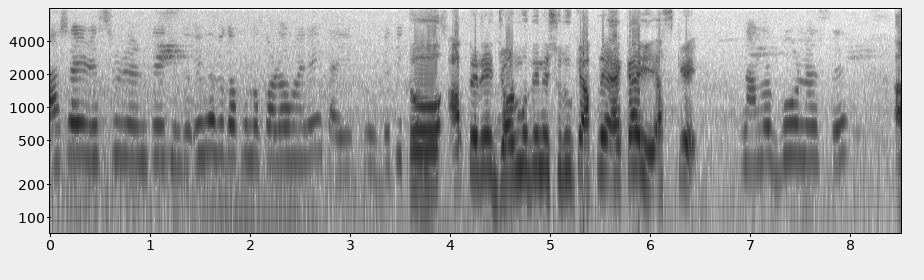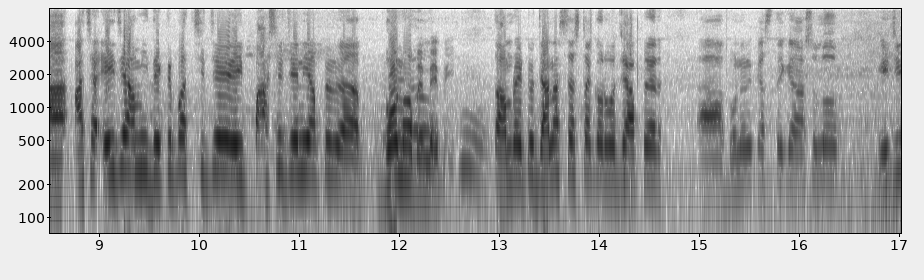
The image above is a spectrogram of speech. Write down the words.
বাসায় রেস্টুরেন্টে কিন্তু এভাবে কখনো করা হয় নাই তাই একটু ব্যতিক্রম তো আপনার এই জন্মদিনে শুধু কি আপনি একাই আজকে? না আমার বোন আছে। আচ্ছা এই যে আমি দেখতে পাচ্ছি যে এই পাশে যিনি আপনার বোন হবে মেবি হুম। তো আমরা একটু জানার চেষ্টা করব যে আপনার বোনের কাছ থেকে আসলে এই যে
